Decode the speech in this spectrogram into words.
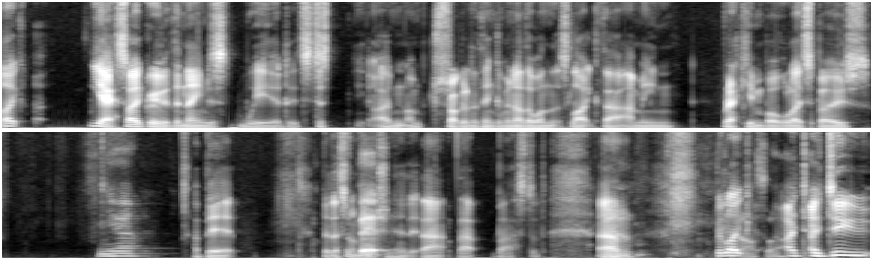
like, yes, I agree with the name is weird. It's just, I'm, I'm struggling to think of another one that's like that. I mean, Wrecking Ball, I suppose, yeah. a bit, But let's A not bit. mention it. That that bastard. Um, Yeah. But like, Arsehole. I, I do.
